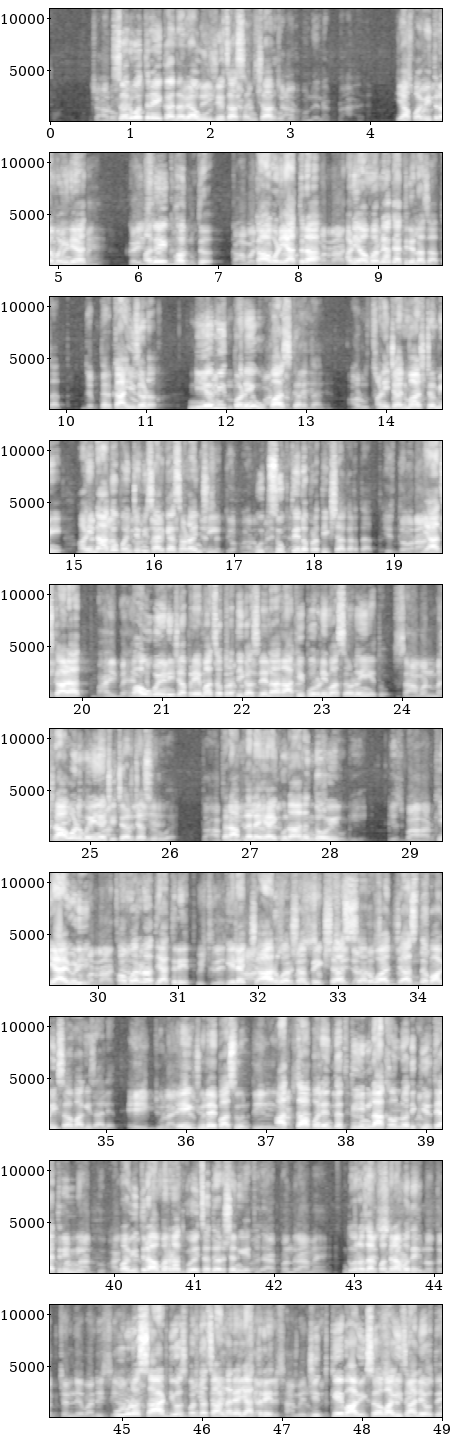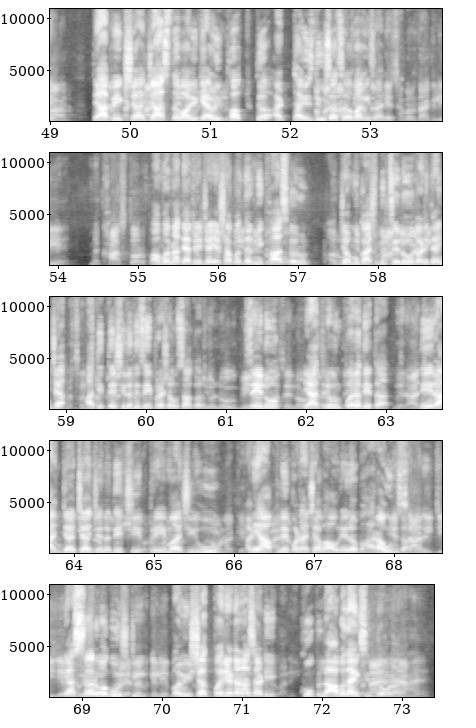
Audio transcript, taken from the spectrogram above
चारों सर्वत्र एका नव्या ऊर्जेचा संचार होतो या पवित्र महीने महिन्यात अनेक भक्त कांवड़ यात्रा आणि अमरनाथ यात्रेला जातात. तर काही जण नियमितपणे उपास करतात. आणि जन्माष्टमी आणि नागपंचमी सारख्या सणांची उत्सुकतेनं प्रतीक्षा करतात. याच काळात भाऊ बहिणीच्या प्रेमाचं प्रतीक असलेला राखी पौर्णिमा सणही येतो. श्रावण महिन्याची चर्चा सुरू आहे. तर आपल्याला हे ऐकून आनंद होईल. कि यावेळी अमरनाथ यात्रेत गेल्या चार वर्षांपेक्षा सर्वात जास्त भाविक सहभागी झालेत. एक जुलै पासून आतापर्यंत तीन लाखाहून अधिक तीर्थयात्रींनी पवित्र अमरनाथ गुहेचं दर्शन घेतलं. 2015 में दोन हजार पंधरा मध्ये पूर्ण साठ दिवसपर्यंत चालणाऱ्या यात्रेत जितके भाविक सहभागी झाले होते त्यापेक्षा जास्त भाविक यावेळी फक्त अठ्ठावीस दिवसात सहभागी झाले. अमरनाथ यात्रेच्या यशाबद्दल मी खास करून जम्मू काश्मीरचे लोक आणि त्यांच्या आतिथ्यशीलतेचीही प्रशंसा करतो. जे लोक यात्रेहून परत येतात ते राज्याच्या जनतेची प्रेमाची ऊब आणि आपलेपणाच्या भावनेनं भारावून जातात. या सर्व गोष्टी भविष्यात पर्यटनासाठी खूप लाभदायक सिद्ध होणार.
